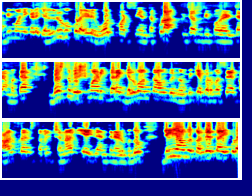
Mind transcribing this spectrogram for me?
ಅಭಿಮಾನಿಗಳಿಗೆ ಎಲ್ರಿಗೂ ಕೂಡ ಹೇಳಿ ವೋಟ್ ಮಾಡಿಸಿ ಅಂತ ಕೂಡ ಕಿಚ್ಚ ಸುದೀಪ್ ಅವರು ಹೇಳ್ತಾರೆ. ಮತ್ತೆ ಬೆಸ್ಟ್ ವಿಶ್ ಮಾಡಿದ್ದಾರೆ ಗೆಲ್ಲುವಂತ ಒಂದು ನಂಬಿಕೆ, ಭರವಸೆ ಕಾನ್ಫಿಡೆನ್ಸ್ ಲೆವೆಲ್ ಚೆನ್ನಾಗಿಯೇ ಇದೆ ಅಂತ ಹೇಳ್ಬೋದು. ಗಿಲ್ಲಿಯ ಒಂದು ತಂದೆ ತಾಯಿ ಕೂಡ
